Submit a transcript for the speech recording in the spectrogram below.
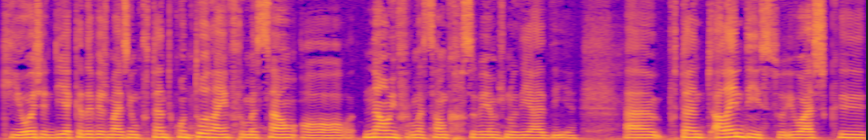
que hoje em dia é cada vez mais importante com toda a informação ou não informação que recebemos no dia a dia. Ah, portanto, além disso, eu acho que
